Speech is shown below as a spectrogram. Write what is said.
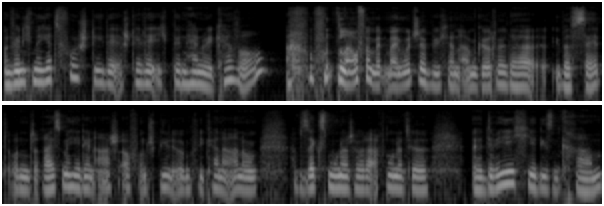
Und wenn ich mir jetzt vorstelle, stelle, ich bin Henry Cavill und laufe mit meinen Witcher-Büchern am Gürtel da übers Set und reiß mir hier den Arsch auf und spiele irgendwie, keine Ahnung, habe sechs Monate oder acht Monate, äh, drehe ich hier diesen Kram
